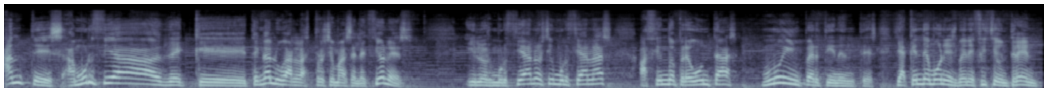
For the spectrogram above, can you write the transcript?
antes a Murcia de que tengan lugar las próximas elecciones. Y los murcianos y murcianas haciendo preguntas muy impertinentes. ¿Y a qué demonios beneficia un tren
